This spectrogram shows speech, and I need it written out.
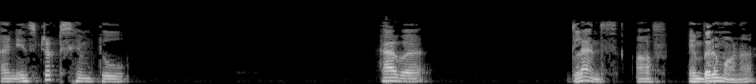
and instructs him to have a glance of Emberumanar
